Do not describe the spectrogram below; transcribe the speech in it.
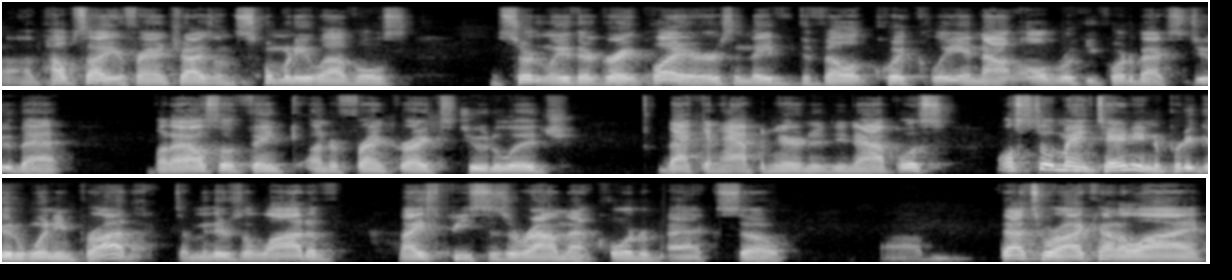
Uh, helps out your franchise on so many levels. Certainly, they're great players and they've developed quickly, and not all rookie quarterbacks do that. But I also think under Frank Reich's tutelage, that can happen here in Indianapolis while still maintaining a pretty good winning product. I mean, there's a lot of nice pieces around that quarterback. So um, that's where I kind of lie.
